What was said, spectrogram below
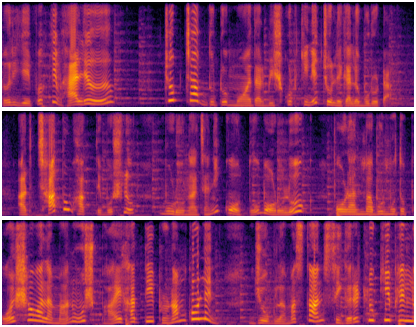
শরীরের পক্ষে ভালো। চুপচাপ দুটো ময়দার বিস্কুট কিনে চলে গেল বুড়োটা। আর ছাতু ভাবতে বসল, বুড়ো না জানি কত বড় লোক। পরাণবাবুর মতো পয়সাওয়ালা মানুষ পায়ে হাত দিয়ে প্রণাম করলেন? যোগলামা স্থান সিগারেট লুকিয়ে ফেলল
